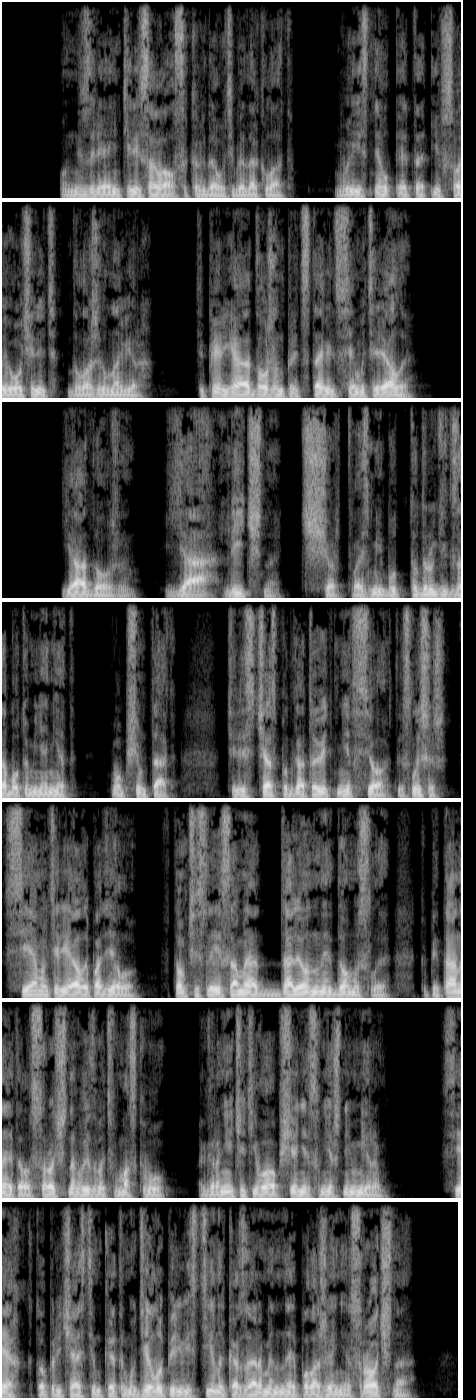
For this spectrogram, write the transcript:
Он не зря интересовался, когда у тебя доклад. Выяснил это и, в свою очередь, доложил наверх. «Теперь я должен представить все материалы?» «Я должен. Я. Лично. Черт возьми, будто других забот у меня нет. В общем так, через час подготовить мне все, ты слышишь? Все материалы по делу, том числе и самые отдаленные домыслы. Капитана этого срочно вызвать в Москву, ограничить его общение с внешним миром. Всех, кто причастен к этому делу, перевести на казарменное положение. Срочно!»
